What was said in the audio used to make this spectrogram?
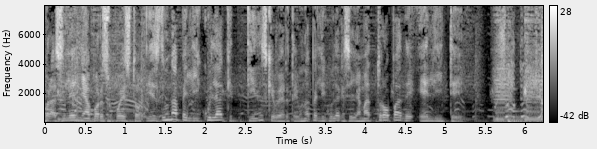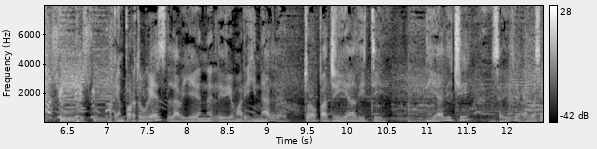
Brasileña, por supuesto. Y es de una película que tienes que verte, una película que se llama Tropa de Élite. En portugués la vi en el idioma original, Tropa de Élite. De Élite, ¿se dice? Algo así.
